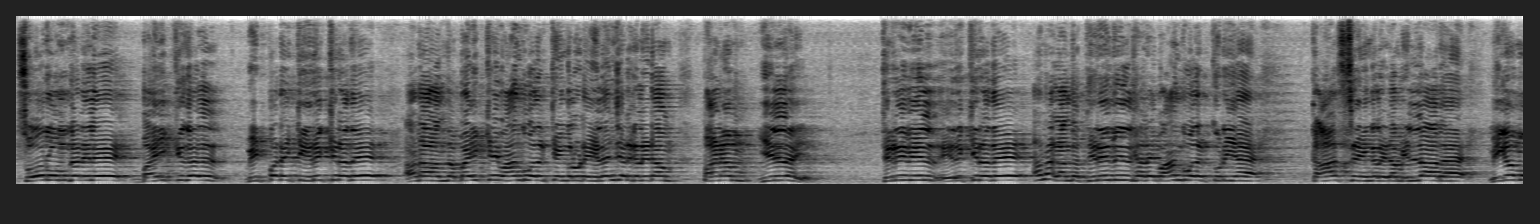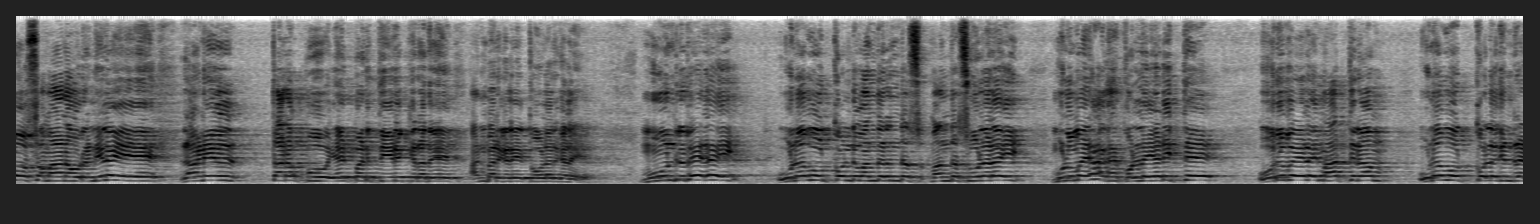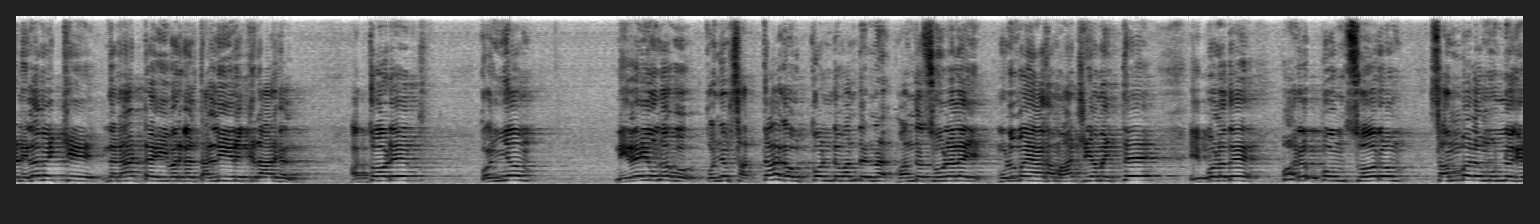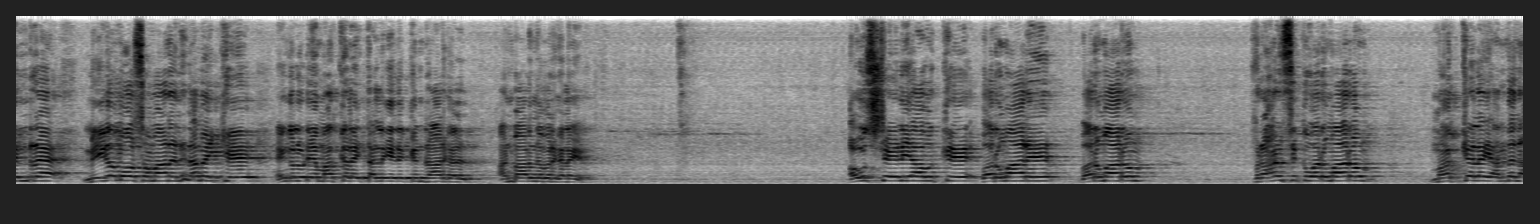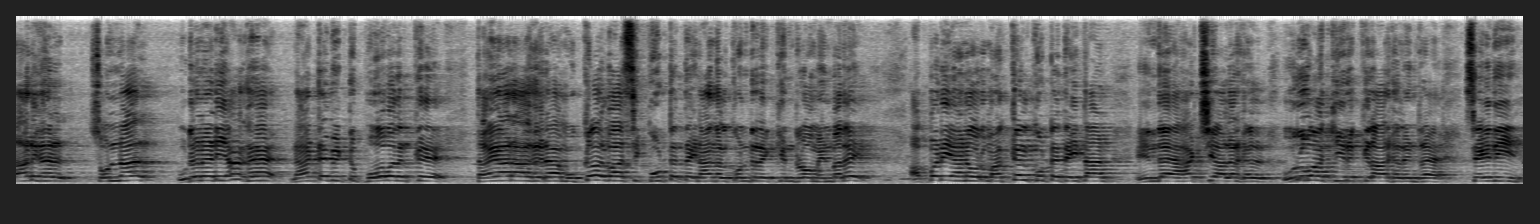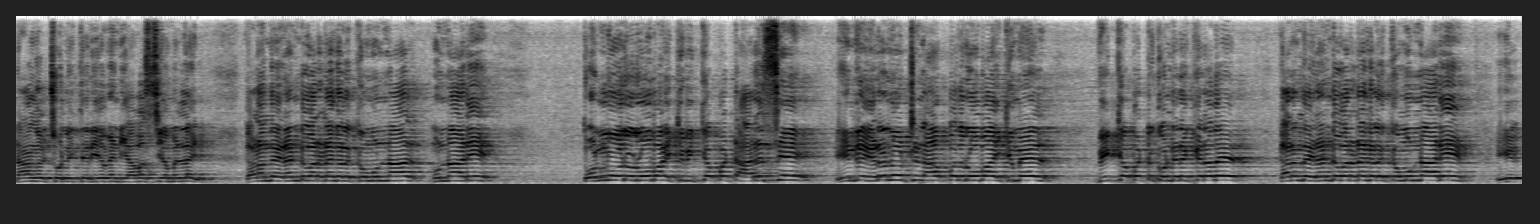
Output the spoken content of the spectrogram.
ஷோரூம்களிலே பைக்குகள் விற்பனைக்கு இருக்கிறது. ஆனால் அந்த பைக்கை வாங்குவதற்கு எங்களுடைய இளைஞர்களிடம் பணம் இல்லை. திருவில் இருக்கிறது. ஆனால் அந்த திருவில்களை வாங்குவதற்குரிய காசு எங்களிடம் இல்லாத மிக மோசமான ஒரு நிலையை ரணில் தரப்பு ஏற்படுத்தி இருக்கிறது. அன்பர்களே தோழர்களே. மூன்று வேளை உணவு உட்கொண்டு வந்திருந்த வந்த சூழலை முழுமையாக கொள்ளையடித்து ஒருவேளை மாத்திரம் உணவு உட்கொள்ளுகின்ற நிலைமைக்கு இந்த நாட்டை இவர்கள் தள்ளி இருக்கிறார்கள் அத்தோடு கொஞ்சம் நிறை உணவு கொஞ்சம் சத்தாக உட்கொண்டு வந்த வந்த சூழலை முழுமையாக மாற்றியமைத்து இப்பொழுது பருப்பும் சோறும் சம்பளம் உண்ணுகின்ற மிக மோசமான நிலைமைக்கு எங்களுடைய மக்களை தள்ளி இருக்கின்றார்கள் அன்பார்ந்தவர்களே ஆஸ்திரேலியாவுக்கு வருமாறு வருமாறும் பிரான்சுக்கு வருமாறும் மக்களை அந்த நாடுகள் சொன்னால் உடனடியாக நாட்டை விட்டு போவதற்கு தயாராகிற முக்கால்வாசி கூட்டத்தை நாங்கள் கொண்டிருக்கின்றோம் என்பதை அப்படியான ஒரு மக்கள் கூட்டத்தை தான் இந்த ஆட்சியாளர்கள் உருவாக்கி இருக்கிறார்கள் என்ற செய்தி நாங்கள் சொல்லி தெரிய வேண்டிய அவசியமில்லை. கடந்த இரண்டு வருடங்களுக்கு முன்னால் முன்னாடி தொண்ணூறு ரூபாய்க்கு விற்கப்பட்ட அரிசி இன்று இருநூற்று நாற்பது ரூபாய்க்கு மேல் விற்கப்பட்டு கொண்டிருக்கிறது. கடந்த இரண்டு வருடங்களுக்கு முன்னாடி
